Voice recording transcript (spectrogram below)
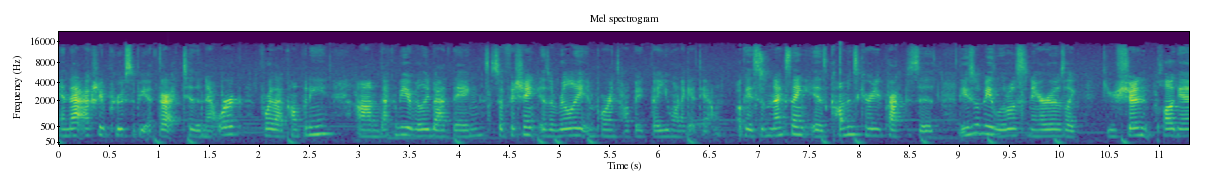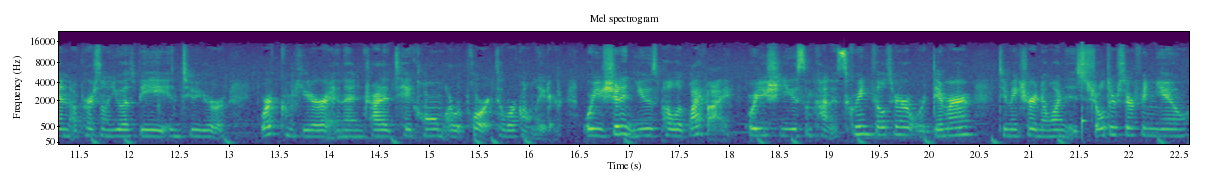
and that actually proves to be a threat to the network for that company, um, that could be a really bad thing. So phishing is a really important topic that you want to get down. Okay, so the next thing is common security practices. These would be little scenarios like you shouldn't plug in a personal USB into your work computer and then try to take home a report to work on later. Or you shouldn't use public Wi-Fi. Or you should use some kind of screen filter or dimmer to make sure no one is shoulder surfing you.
